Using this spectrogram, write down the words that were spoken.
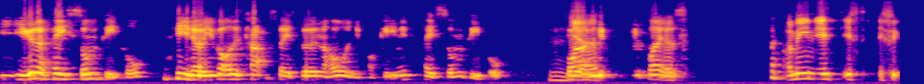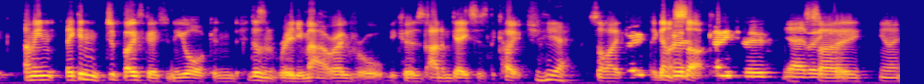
y- you're gonna pay some people. You know, you've got all this cap space burning a hole in your pocket. You need to pay some people. Mm-hmm. Why Yeah. don't you good players? I mean, it, if if it, I mean, they can just both go to New York, and it doesn't really matter overall because Adam Gase is the coach. Yeah, So like, they're gonna suck. Very true. Yeah, very So true. you know,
